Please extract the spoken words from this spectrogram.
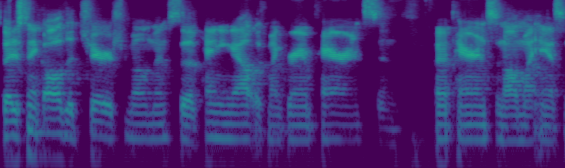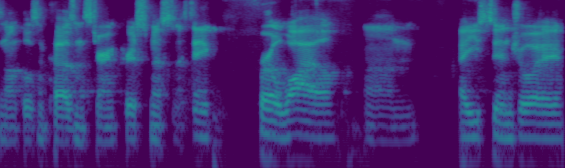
So I just think all the cherished moments of hanging out with my grandparents and my parents and all my aunts and uncles and cousins during Christmas. And I think for a while, um, I used to enjoy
